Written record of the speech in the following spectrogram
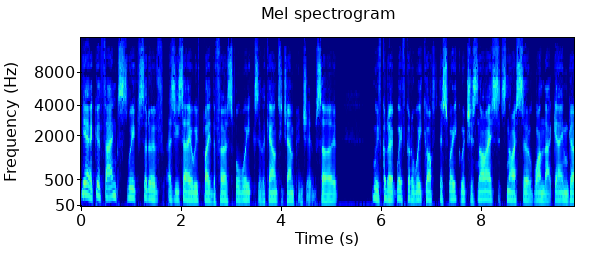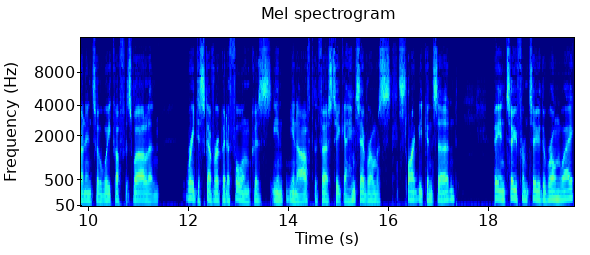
Yeah, good. Thanks. We've sort of, as you say, we've played the first four weeks of the county championship, so we've got a we've got a week off this week, which is nice. It's nice to have won that game going into a week off as well, and rediscover a bit of form because you, you know after the first two games, everyone was slightly concerned, being two from two the wrong way.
